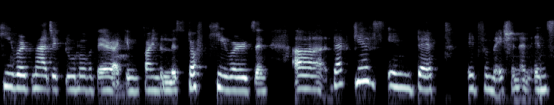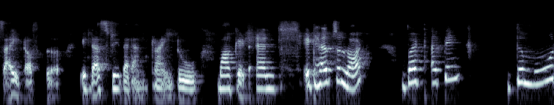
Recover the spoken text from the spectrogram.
keyword magic tool over there. I can find a list of keywords, and uh, that gives in-depth information and insight of the industry that I'm trying to market, and it helps a lot. But I think the more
